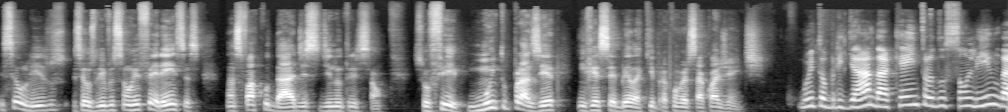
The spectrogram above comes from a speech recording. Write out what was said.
e seus livros, seus livros são referências nas faculdades de nutrição. Sophie, muito prazer em recebê-la aqui para conversar com a gente. Muito obrigada, que introdução linda,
